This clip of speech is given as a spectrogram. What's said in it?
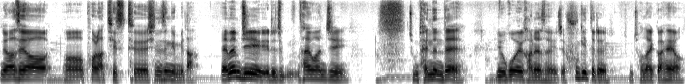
안녕하세요. 어, 펄 아티스트 신승규입니다. MMG를 좀 사용한 지 좀 됐는데 요거에 관해서 이제 후기들을 좀 전할까 해요.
